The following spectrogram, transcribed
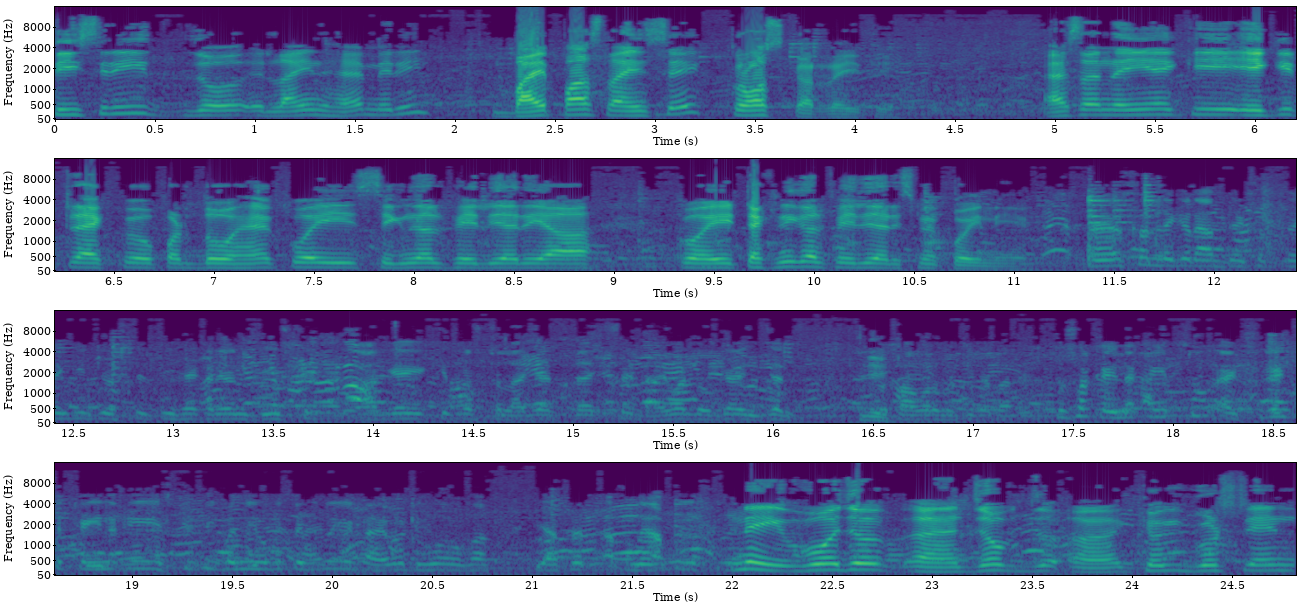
तीसरी जो लाइन है मेरी बाईपास लाइन से क्रॉस कर रही थी। ऐसा नहीं है कि एक ही ट्रैक पे ऊपर दो हैं कोई सिग्नल फेलियर या कोई टेक्निकल फेलियर इसमें कोई नहीं है। सर लेकिन आप देख सकते हैं कि जो स्थिति है करीबन बीस से आगे की तरफ़ चला गया ट्रैक से डाइवर्ट हो गया इंजन जी। पावर बची का तो सर कहीं ना कहीं तो एक्सीडेंट कहीं ना कहीं स्थिति बनी होगी तभी तो ये डाइवर्ट हुआ होगा या फिर अपने आप नहीं वो जो जो, जो क्योंकि goods train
